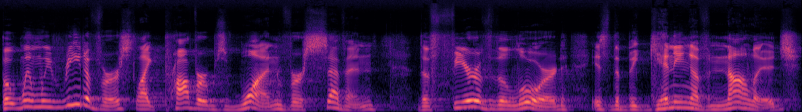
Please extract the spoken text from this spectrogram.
But when we read a verse like Proverbs 1, verse 7, the fear of the Lord is the beginning of knowledge.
